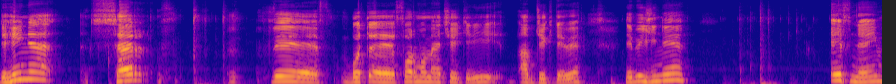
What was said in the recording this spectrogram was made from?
دهین سر و بوت فرما ما چکری ابجکت دوه نبیجینه if name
